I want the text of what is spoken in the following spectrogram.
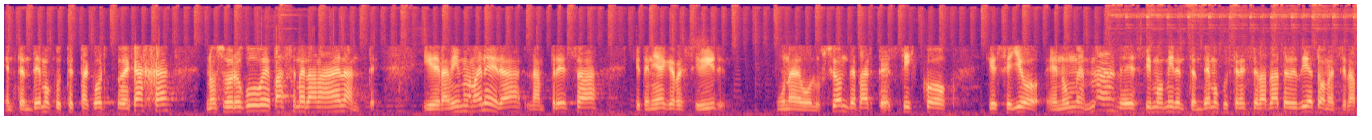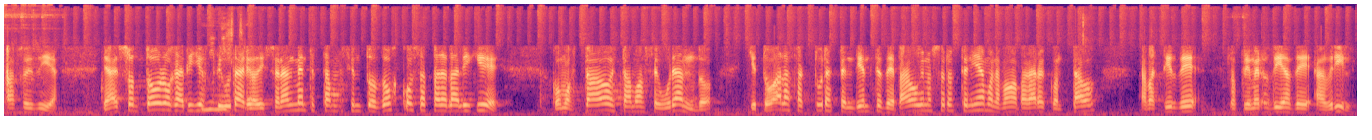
Entendemos que usted está corto de caja, no se preocupe, pásemela más adelante. Y de la misma manera, la empresa que tenía que recibir una devolución de parte del fisco, qué sé yo, en un mes más, le decimos, mire, entendemos que usted necesita la plata hoy día, tómese, la paso hoy día. Ya son todos los gatillos Ministro. tributarios. Adicionalmente estamos haciendo dos cosas para la liquidez. Como Estado estamos asegurando que todas las facturas pendientes de pago que nosotros teníamos las vamos a pagar al contado a partir de los primeros días de abril.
